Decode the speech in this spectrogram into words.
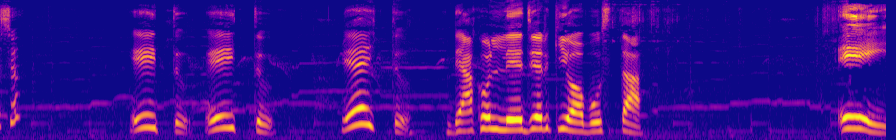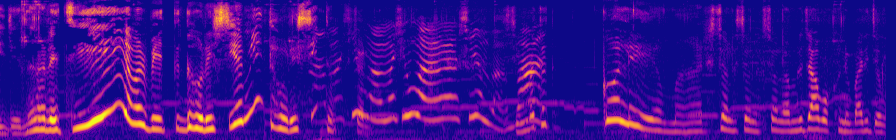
আসো। এই তো এই তো এই তো। দেখো লেজের কি অবস্থা। এই যে ধরেছি আমার বেদকে ধরেছি আমি ধরেছি তো। চলো। সিম্বা তো কোলে আমার। চলো চলো চলো আমরা যাব ওখানে বাড়ি যাব।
